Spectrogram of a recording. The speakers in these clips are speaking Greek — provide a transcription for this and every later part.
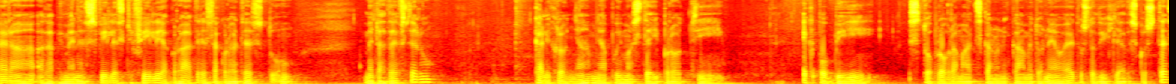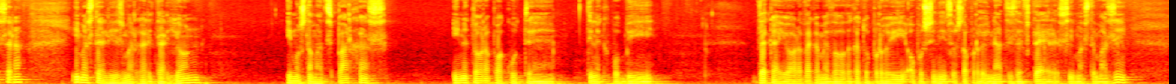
Καλημέρα αγαπημένες φίλες και φίλοι, ακροάτριες, ακροατές του Μεταδεύτερου. Καλή χρονιά, μια που είμαστε η πρώτη εκπομπή στο πρόγραμμά της κανονικά με το νέο έτος το 2024. Είμαστε Ελίζη Μαργαριταριών, είμαι ο Σταμάτης Πάρχας. Είναι τώρα που ακούτε την εκπομπή 10 η ώρα, 10 με 12 το πρωί, όπως συνήθως τα πρωινά τις Δευτέρες είμαστε μαζί.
